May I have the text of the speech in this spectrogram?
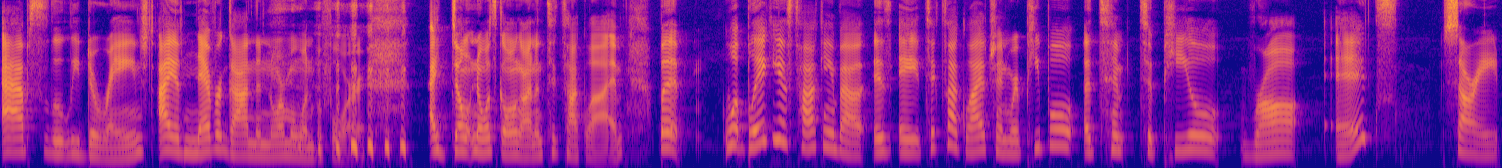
absolutely deranged. I have never gotten the normal one before. I don't know what's going on in TikTok live. But what Blakey is talking about is a TikTok live trend where people attempt to peel raw eggs. Sorry.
